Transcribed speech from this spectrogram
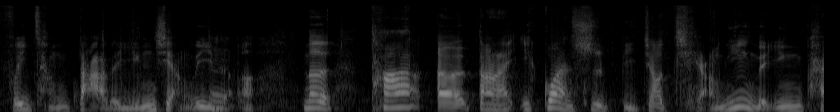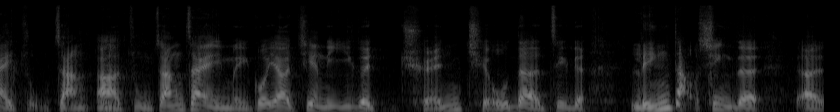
非常大的影响力的啊。那他呃，当然一贯是比较强硬的鹰派主张啊，主张在美国要建立一个全球的这个领导性的呃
